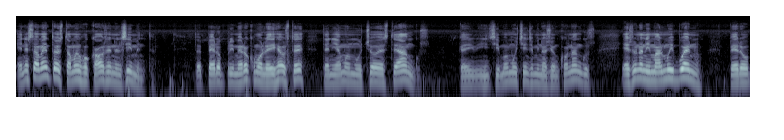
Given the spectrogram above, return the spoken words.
En este momento estamos enfocados en el cimental, pero primero como le dije a usted, teníamos mucho de este angus, que hicimos mucha inseminación con angus. Es un animal muy bueno, pero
